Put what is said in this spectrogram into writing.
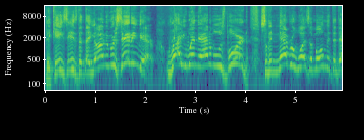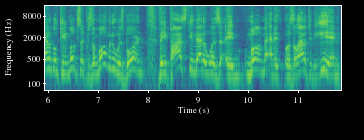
The case is that the Yanim were sitting there right when the animal was born. So there never was a moment that the animal came muksa because the moment it was born, they paskin that it was a mum and it was allowed to be eaten.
